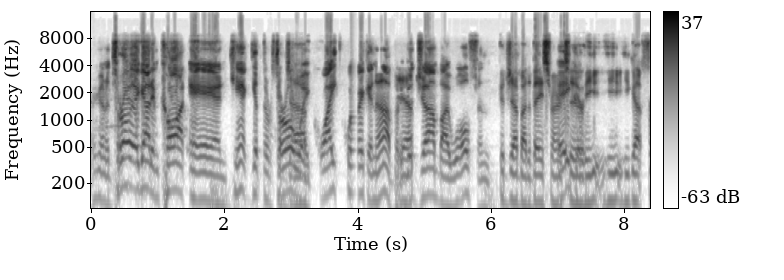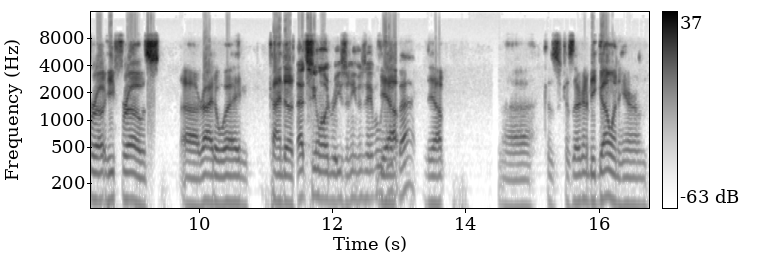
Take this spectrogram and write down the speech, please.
They're going to throw. They got him caught and can't get the throwaway quite quick enough. But Yeah. a good job by Wolf and good job by the base runner too. He he he got fro he froze uh, right away and kind of that's the only reason he was able to Yeah. get back. yep. Uh, because because they're going to be going here on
